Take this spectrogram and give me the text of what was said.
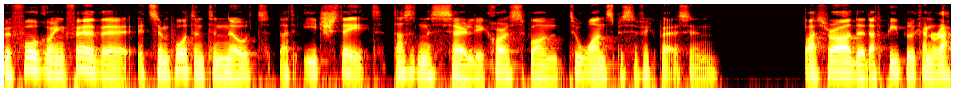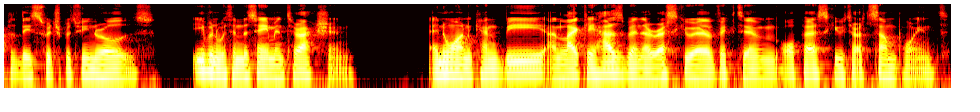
Before going further, it's important to note that each state doesn't necessarily correspond to one specific person, but rather that people can rapidly switch between roles even within the same interaction. Anyone can be and likely has been a rescuer, victim, or persecutor at some point,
